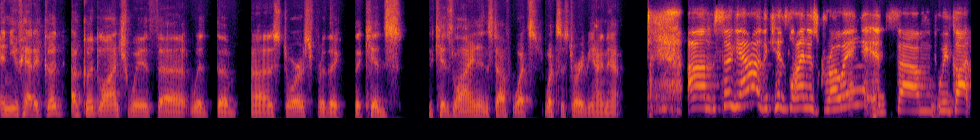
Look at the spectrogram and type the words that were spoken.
And you've had a good a good launch with uh, with the uh, stores for the the kids the kids line and stuff. What's what's the story behind that? Um, so yeah, the kids line is growing. It's um, we've got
